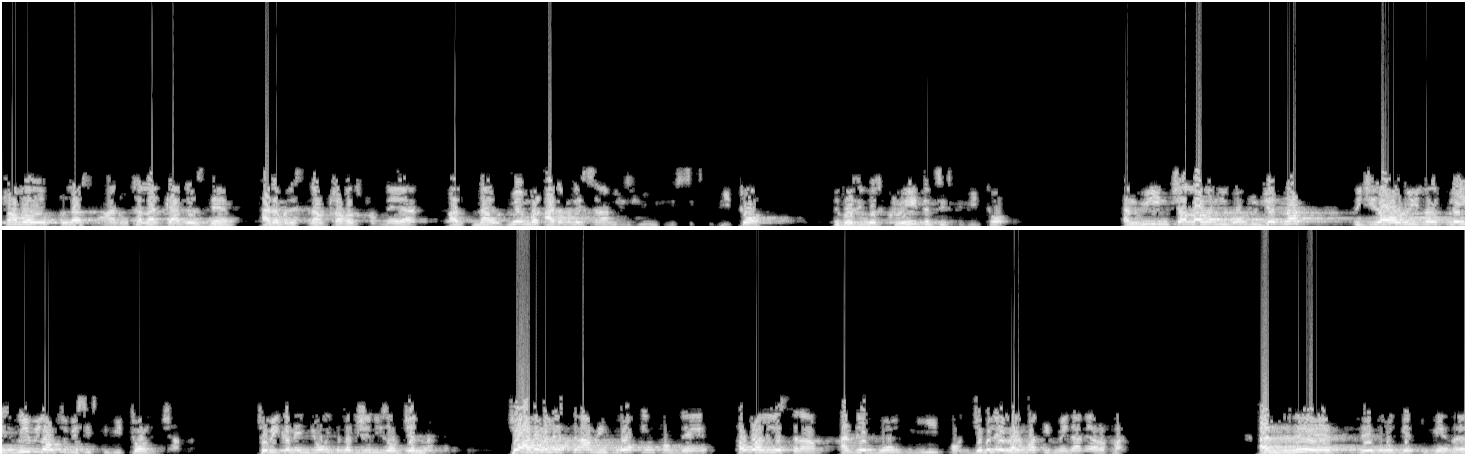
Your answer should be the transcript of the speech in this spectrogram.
travel, Allah subhanahu wa ta'ala gathers them. Adam alayhi salam travels from there. And now remember, Adam alayhi salam is huge, he's 60 feet tall. Because he was created 60 feet tall. And we, inshallah, when we go to Jannah, which is our original place, we will also be 60 feet tall, inshallah. So we can enjoy the luxuries of Jannah. So Adam alayhi salam is walking from there, Hawa alayhi salam, and they both meet on Jabal Rahmat in Maidan Arafat. And there, they both get together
